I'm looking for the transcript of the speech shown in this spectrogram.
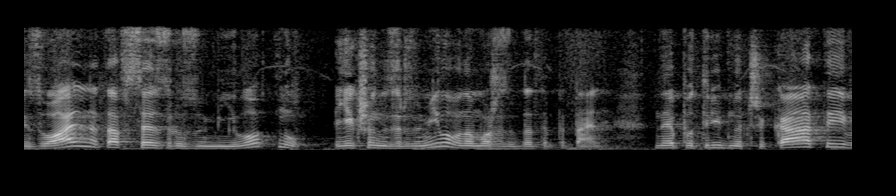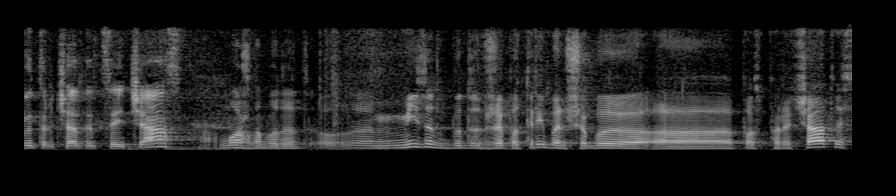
візуально та все зрозуміло. Ну, якщо не зрозуміло, воно може задати питання. Не потрібно чекати, витрачати цей час. Можна буде е, мітинг буде вже потрібен, щоб е, посперечатись,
